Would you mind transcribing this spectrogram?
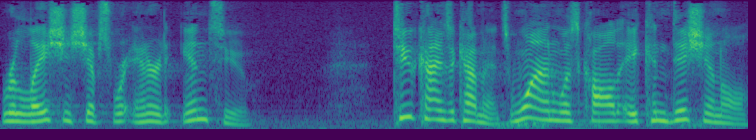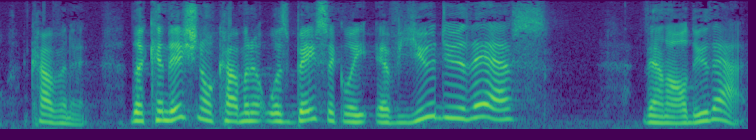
relationships were entered into. Two kinds of covenants. One was called a conditional covenant. The conditional covenant was basically if you do this, then I'll do that.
